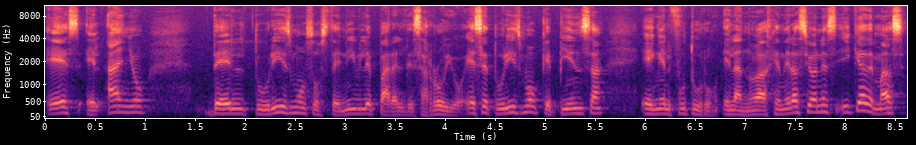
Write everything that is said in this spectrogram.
es el año del turismo sostenible para el desarrollo, ese turismo que piensa en el futuro, en las nuevas generaciones y que además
